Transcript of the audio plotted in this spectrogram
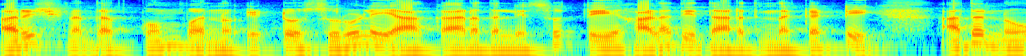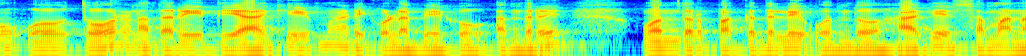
ಅರಿಶಿಣದ ಕೊಂಬನ್ನು ಇಟ್ಟು ಸುರುಳಿಯ ಆಕಾರದಲ್ಲಿ ಸುತ್ತಿ ಹಳದಿ ದಾರದಿಂದ ಕಟ್ಟಿ ಅದನ್ನು ತೋರಣದ ರೀತಿಯಾಗಿ ಮಾಡಿಕೊಳ್ಳಬೇಕು. ಅಂದರೆ ಒಂದರ ಪಕ್ಕದಲ್ಲಿ ಒಂದು ಹಾಗೆ ಸಮಾನ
